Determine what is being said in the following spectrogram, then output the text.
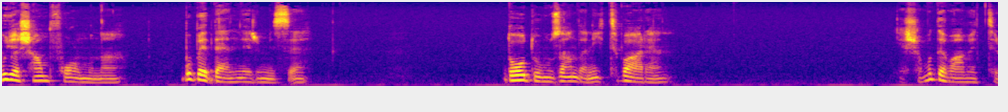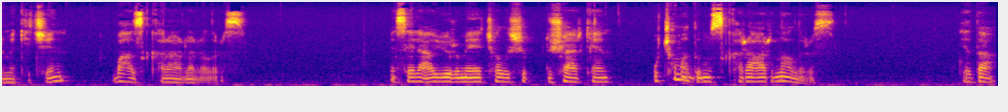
bu yaşam formuna, bu bedenlerimize doğduğumuz andan itibaren yaşamı devam ettirmek için bazı kararlar alırız. Mesela yürümeye çalışıp düşerken uçamadığımız kararını alırız. Ya da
